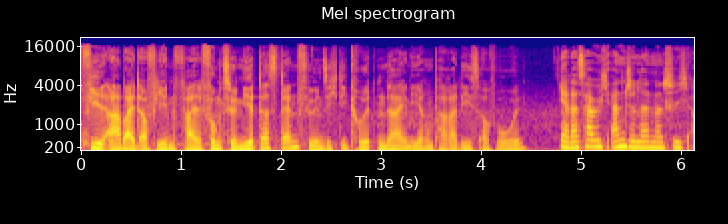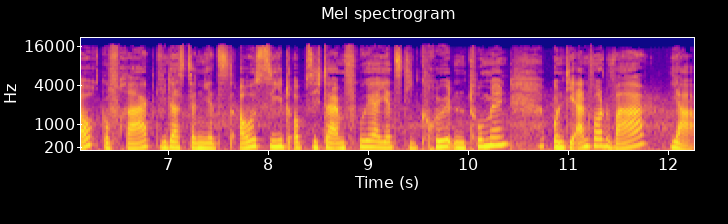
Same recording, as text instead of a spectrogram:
Viel Arbeit auf jeden Fall. Funktioniert das denn? Fühlen sich die Kröten da in ihrem Paradies auch wohl? Ja, das habe ich Angela natürlich auch gefragt, wie das denn jetzt aussieht, ob sich da im Frühjahr jetzt die Kröten tummeln. Und die Antwort war ja.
